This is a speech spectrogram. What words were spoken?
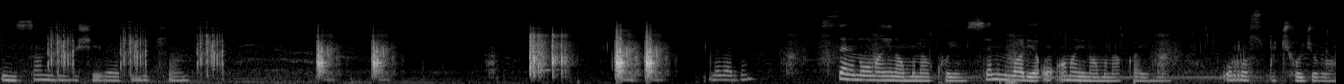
İnsan gibi bir şey verdi lütfen. Ne verdin? Senin olayın amına koyayım. Senin var ya o anayın amına koyayım ya. Orospu çocuğu.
